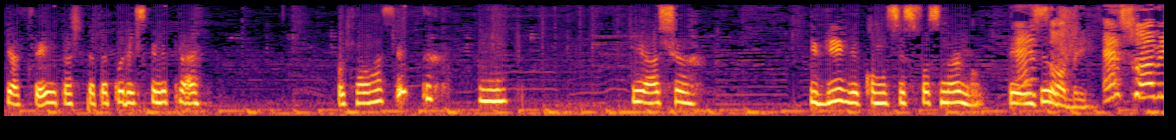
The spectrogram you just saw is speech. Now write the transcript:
que aceita, acho que até por isso que ele trai. Porque ela aceita né? e acha que vive como se isso fosse normal. É Desde- sobre. É sobre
